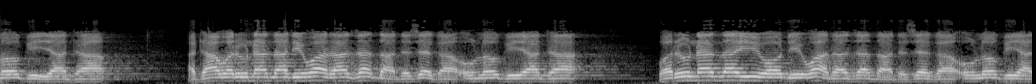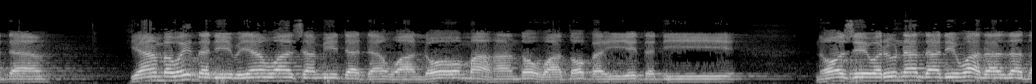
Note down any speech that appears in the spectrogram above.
လောကယထာအထာဝရုဏတဒေဝရာဇတတဇကဩလောကယထာဝရုဏတဟိဟောဒေဝရာဇတတဇကဩလောကယတံ ယံဘဝိတတိဗယံဝါသမိတတံဝါလောမဟံသောဝါသောပဟိယတတိနောစေဝရုဏတတိဝရာဇတ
